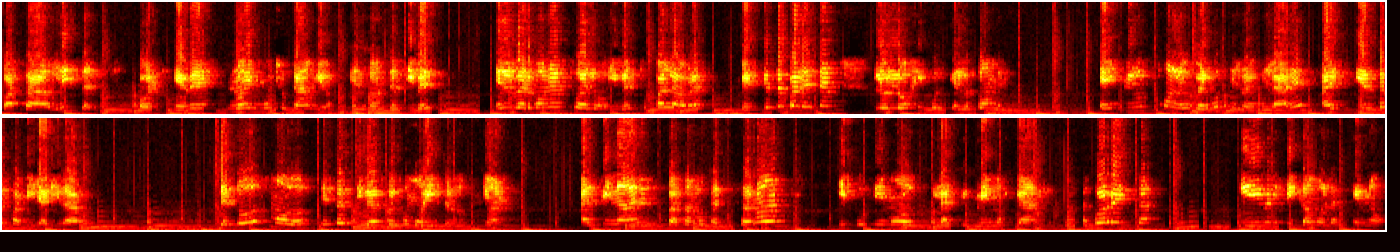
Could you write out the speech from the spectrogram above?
pasa a listen con ED, no hay mucho cambio. Entonces, si ves el verbo en el suelo y ves tu palabra, ves que se parecen, lo lógico es que lo tomes. E incluso con los verbos irregulares hay cierta familiaridad. De todos modos, esta actividad fue como de introducción. al final pasamos al pizarrón y pusimos las que creímos que eran respuesta correcta y verificamos las que no.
